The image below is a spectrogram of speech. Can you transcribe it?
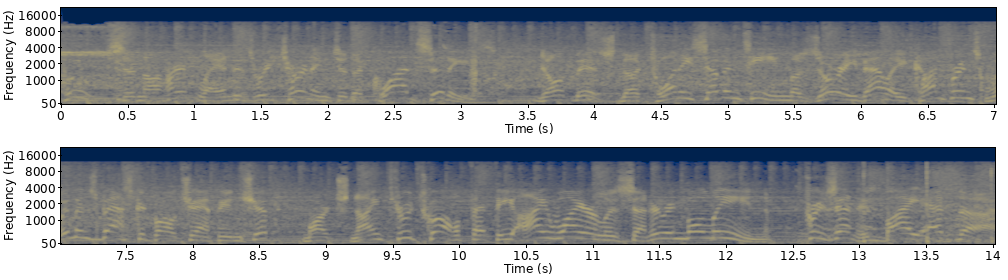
Hoops in the Heartland is returning to the Quad Cities. Don't miss the 2017 Missouri Valley Conference Women's Basketball Championship, March 9th through 12th at the iWireless Center in Moline. Presented by Aetna.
